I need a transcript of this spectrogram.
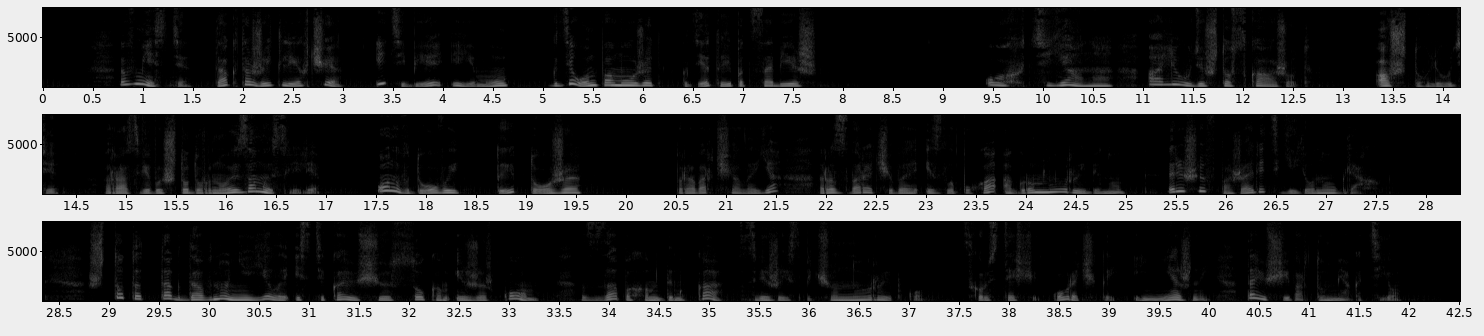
Вместе так-то жить легче и тебе, и ему. Где он поможет, где ты подсобишь. Ох, Тьяна, а люди что скажут? А что люди? Разве вы что дурное замыслили? Он вдовый, ты тоже, проворчала я, разворачивая из лопуха огромную рыбину, решив пожарить ее на углях. Что-то так давно не ела истекающую соком и жирком, с запахом дымка свежеиспеченную рыбку с хрустящей корочкой и нежной, тающей во рту мякотью.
